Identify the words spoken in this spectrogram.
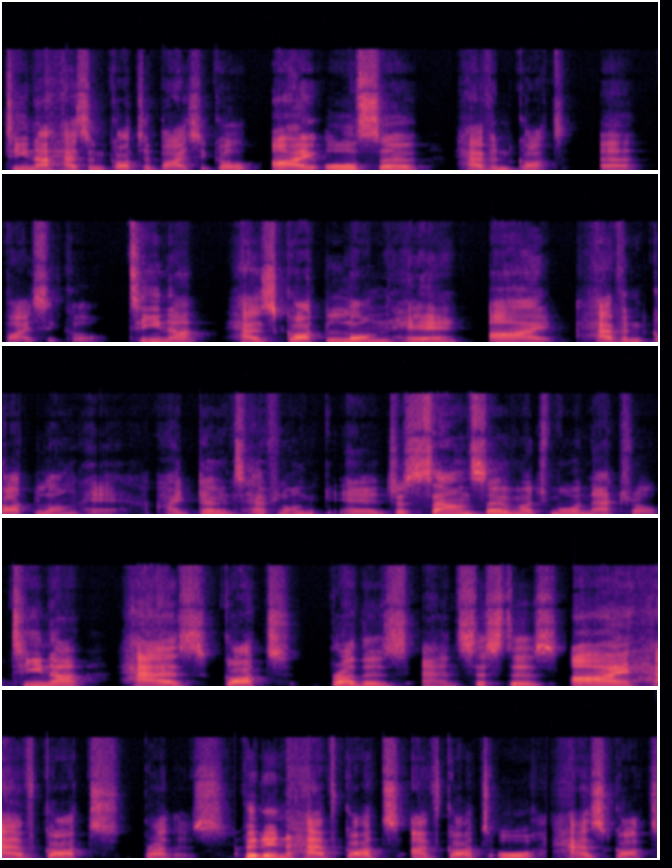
Tina hasn't got a bicycle. I also haven't got a bicycle. Tina has got long hair. I haven't got long hair. I don't have long hair. It just sounds so much more natural. Tina has got brothers and sisters. I have got brothers. Put in have got, I've got, or has got,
